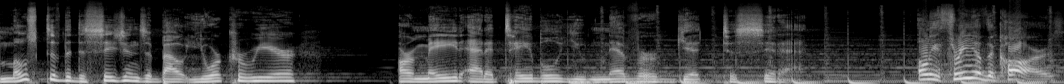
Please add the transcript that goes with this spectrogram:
Most of the decisions about your career are made at a table you never get to sit at. Only three of the cars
